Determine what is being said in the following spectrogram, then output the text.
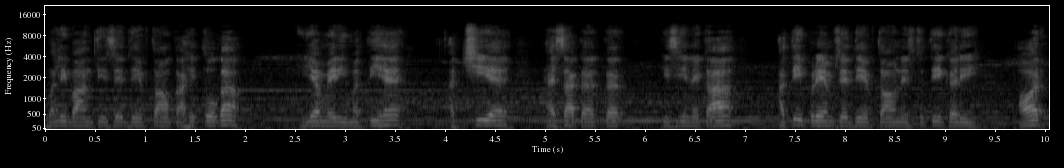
बलि से देवताओं का हित होगा। यह मेरी मति है, अच्छी है, ऐसा कर कर किसी ने कहा, अति प्रेम से देवताओं ने स्तुति करी। और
